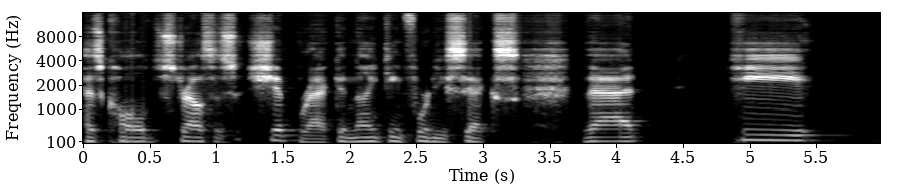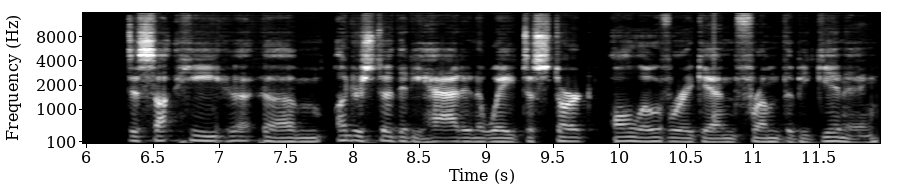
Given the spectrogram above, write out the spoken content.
has called Strauss's shipwreck in 1946, that he he uh, um, understood that he had, in a way, to start all over again from the beginning.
